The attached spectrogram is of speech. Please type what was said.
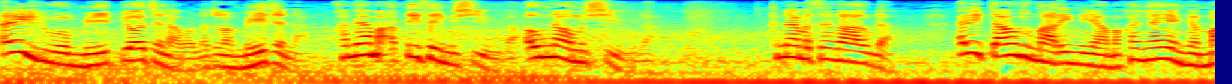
အဲ့ဒီလူကိုမေးပြောချင်တာပေါ့နော်ကျွန်တော်မေးချင်တာခမရမအသိစိတ်မရှိဘူးလားအုံနောက်မရှိဘူးလား ခင်ဗျားမစဉ်းစားဘူးလားအဲ့ဒီတောင်းသူမာတွေနေရာမှာခင်ဗျားရဲ့ညီမ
